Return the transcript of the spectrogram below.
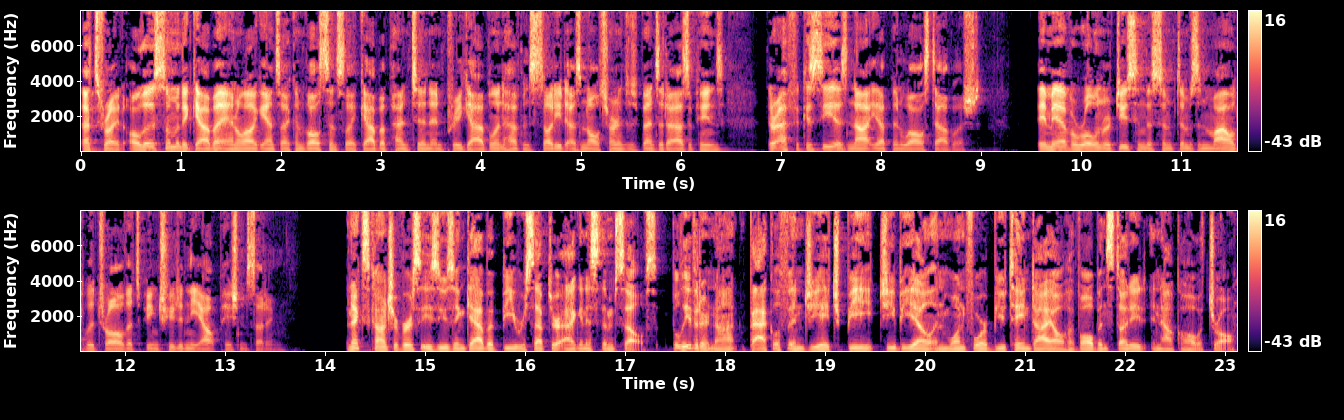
That's right. Although some of the GABA analog anticonvulsants like gabapentin and pregabalin have been studied as an alternative to benzodiazepines, their efficacy has not yet been well established. They may have a role in reducing the symptoms in mild withdrawal that's being treated in the outpatient setting. The next controversy is using GABA B receptor agonists themselves. Believe it or not, baclofen, GHB, GBL, and 1,4-butane diol have all been studied in alcohol withdrawal.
